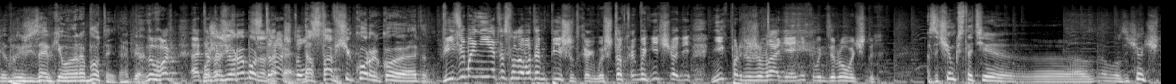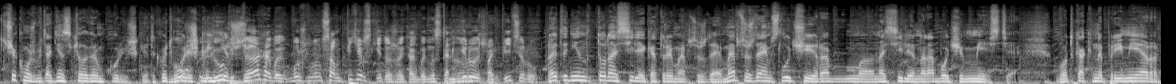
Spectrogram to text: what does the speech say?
Вы же знаете, кем он работает опять. Ну, вот, это Может, же работа страшно. такая. Доставщик коры, ко- этот. Видимо, нет, если он об этом пишет, как бы, что как бы ничего, ни, ни проживания, ни командировочных. А зачем, кстати, э, зачем ч- человеку может быть 11 килограмм корешки? Это какой-то Ну, корешка любит, ешь. да, как бы, может, он сам питерский тоже, как бы, ностальгирует по Питеру. Но это не то насилие, которое мы обсуждаем. Мы обсуждаем случаи раб- насилия на рабочем месте. Вот как, например,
